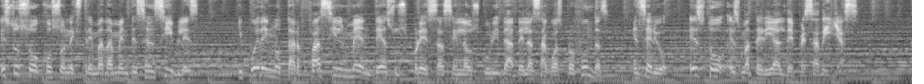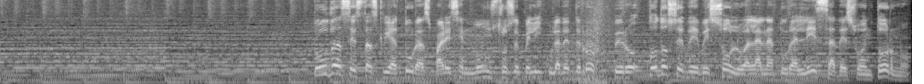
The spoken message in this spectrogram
Estos ojos son extremadamente sensibles y pueden notar fácilmente a sus presas en la oscuridad de las aguas profundas. En serio, esto es material de pesadillas. Todas estas criaturas parecen monstruos de película de terror, pero todo se debe solo a la naturaleza de su entorno.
